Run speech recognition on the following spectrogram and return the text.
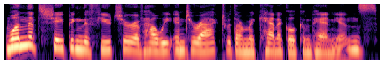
one that's shaping the future of how we interact with our mechanical companions.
